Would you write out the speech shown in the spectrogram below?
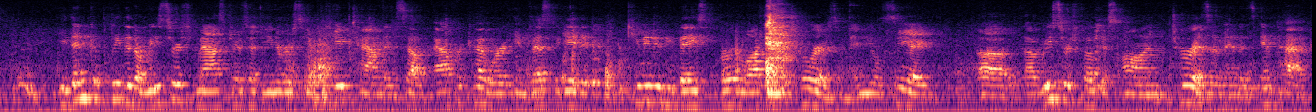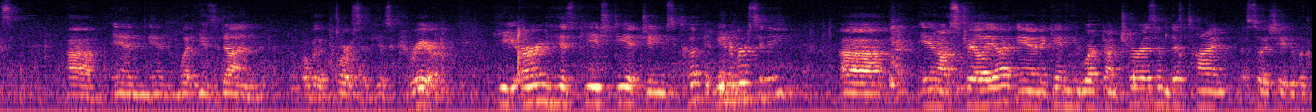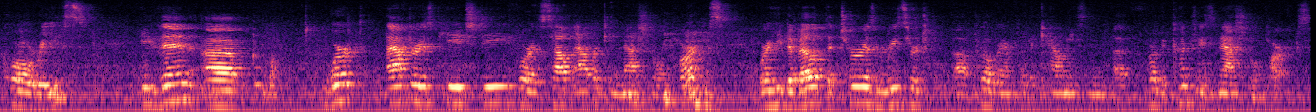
He then completed a research master's at the University of Cape Town in South Africa where he investigated community-based bird watching tourism. And you'll see a uh, a research focus on tourism and its impacts uh, in, in what he's done over the course of his career. He earned his PhD at James Cook University uh, in Australia, and again, he worked on tourism, this time associated with coral reefs. He then uh, worked after his PhD for South African National Parks, where he developed the tourism research uh, program for the counties, uh, for the country's national parks.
